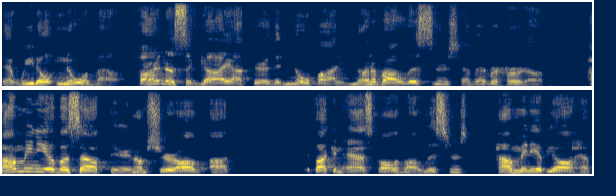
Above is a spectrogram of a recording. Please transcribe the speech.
that we don't know about. Find us a guy out there that nobody, none of our listeners have ever heard of. How many of us out there, and I'm sure I'll, I'll if I can ask all of our listeners, how many of y'all have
